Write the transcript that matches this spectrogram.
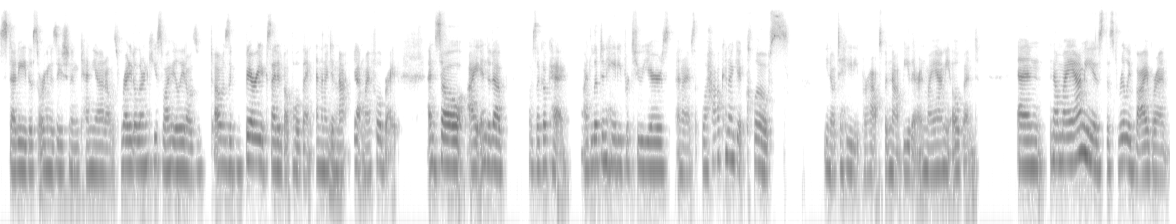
study this organization in Kenya and I was ready to learn Kiswahili and I was I was like very excited about the whole thing and then I did yeah. not get my Fulbright. And so I ended up I was like okay, I'd lived in Haiti for 2 years and I was like well how can I get close you know to Haiti perhaps but not be there and Miami opened. And now Miami is this really vibrant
